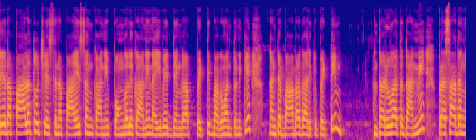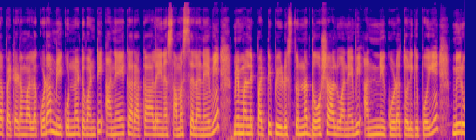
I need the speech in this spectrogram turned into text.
లేదా పాల పాలతో చేసిన పాయసం కానీ పొంగలు కానీ నైవేద్యంగా పెట్టి భగవంతునికి అంటే బాబా గారికి పెట్టి తరువాత దాన్ని ప్రసాదంగా పెట్టడం వల్ల కూడా మీకున్నటువంటి అనేక రకాలైన సమస్యలు అనేవి మిమ్మల్ని పట్టి పీడిస్తున్న దోషాలు అనేవి అన్నీ కూడా తొలగిపోయి మీరు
